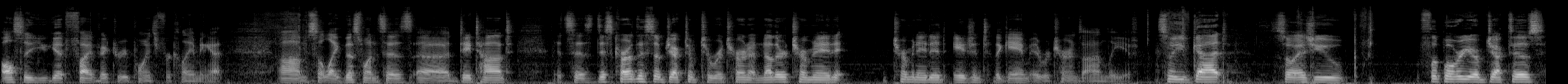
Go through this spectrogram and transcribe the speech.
Also, you get five victory points for claiming it. Um, so, like this one says, uh, detente. It says discard this objective to return another terminated terminated agent to the game. It returns on leave. So you've got so as you flip over your objectives.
